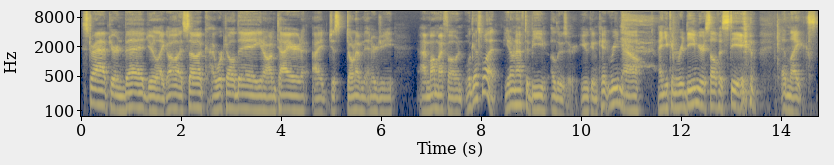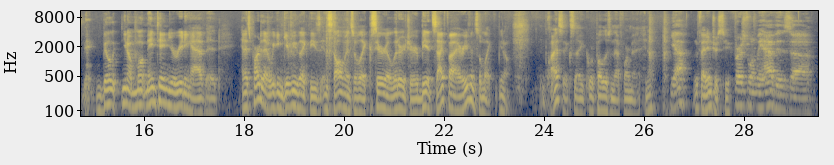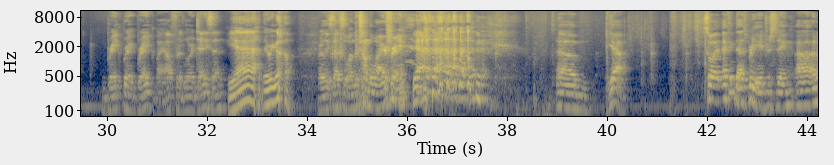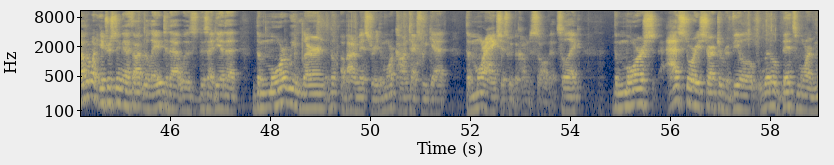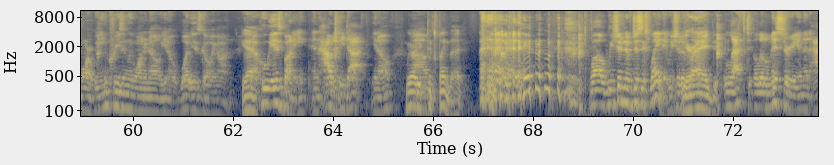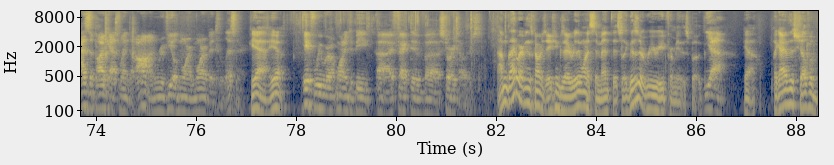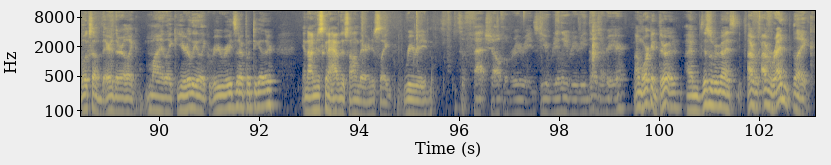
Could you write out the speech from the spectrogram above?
strapped, you're in bed, you're like, oh, I suck. I worked all day. You know, I'm tired. I just don't have the energy. I'm on my phone. Well, guess what? You don't have to be a loser. You can hit read now, and you can redeem your self esteem, and like build, you know, maintain your reading habit. And as part of that, we can give you like these installments of like serial literature, be it sci-fi or even some like you know classics. Like we're published in that format. You know, yeah. if that interests you. First one we have is uh, "Break, Break, Break" by Alfred Lord Tennyson, Yeah, there we go. or at least that's the one that's on the wireframe. Yeah. Um, yeah. So I, I think that's pretty interesting. Uh, another one interesting that I thought related to that was this idea that the more we learn the, about a mystery, the more context we get, the more anxious we become to solve it. So like, the more as stories start to reveal little bits more and more, we increasingly want to know, you know, what is going on. You know, yeah. who is Bunny and how did he die? You know. We already Um, explained that. Well, we shouldn't have just explained it. We should have like, right. left a little mystery, and then as the podcast went on, revealed more and more of it to the listener. Yeah, yeah. If we were wanting to be uh, effective uh, storytellers. I'm glad we're having this conversation because I really want to cement this. Like, this is a reread for me. This book. Yeah. Yeah. Like I have this shelf of books up there that are like my like yearly like rereads that I put together, and I'm just gonna have this on there and just like reread. It's a fat shelf of rereads. Do you really reread those every year? I'm working through it. I'm this will be my I've I've read like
